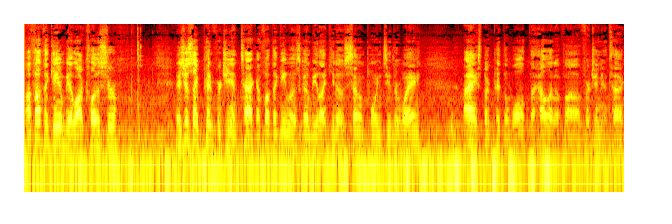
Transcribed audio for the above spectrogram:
I, I thought the game would be a lot closer. It's just like Pitt Virginia Tech. I thought the game was going to be like you know seven points either way. I expect Pitt to wallop the hell out of uh, Virginia Tech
